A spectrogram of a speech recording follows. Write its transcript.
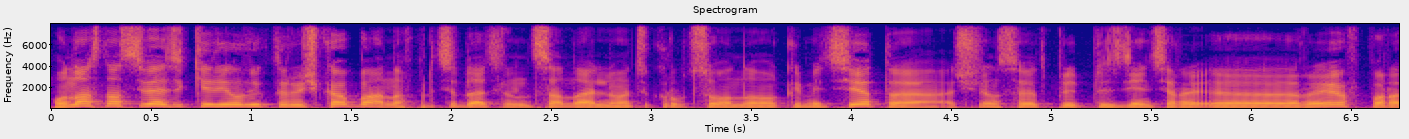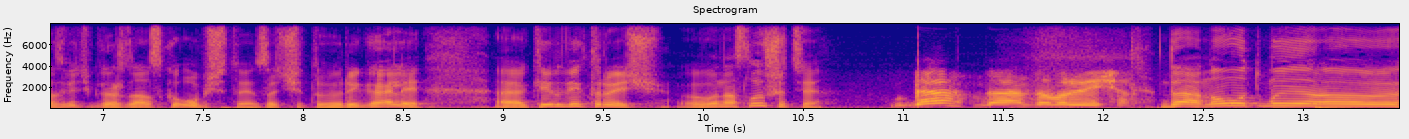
У нас на связи Кирилл Викторович Кабанов, председатель Национального антикоррупционного комитета, член Совета Р- э, РФ по развитию гражданского общества. Я зачитываю регалии. Э, Кирилл Викторович, вы нас слышите? Да, да, добрый вечер. Да, ну вот мы э,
